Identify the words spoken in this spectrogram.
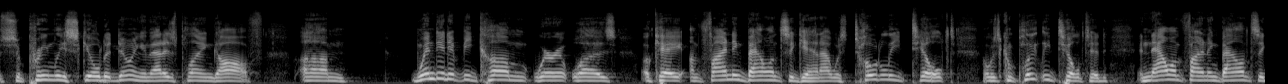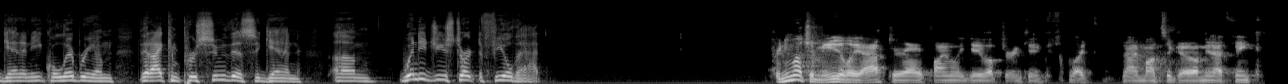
supremely skilled at doing, and that is playing golf. Um, when did it become where it was, okay, I'm finding balance again. I was totally tilt. I was completely tilted. And now I'm finding balance again and equilibrium that I can pursue this again. Um, when did you start to feel that? Pretty much immediately after I finally gave up drinking, like nine months ago. I mean, I think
